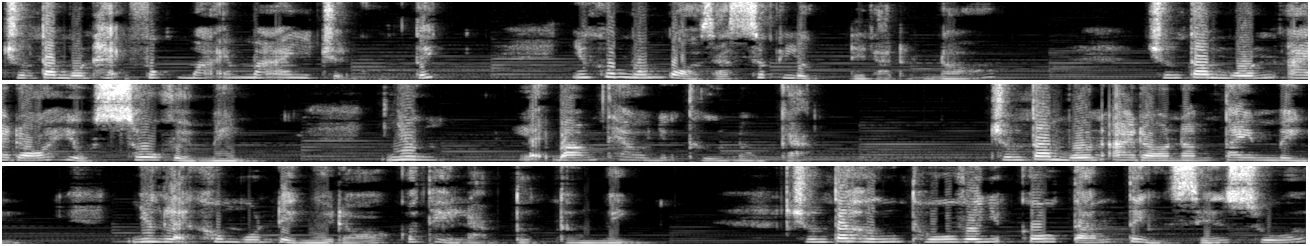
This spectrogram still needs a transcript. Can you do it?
Chúng ta muốn hạnh phúc mãi mãi như chuyện cổ tích nhưng không muốn bỏ ra sức lực để đạt được nó. Chúng ta muốn ai đó hiểu sâu về mình, nhưng lại bám theo những thứ nồng cạn. Chúng ta muốn ai đó nắm tay mình, nhưng lại không muốn để người đó có thể làm tổn thương mình. Chúng ta hứng thú với những câu tán tỉnh xến xúa,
